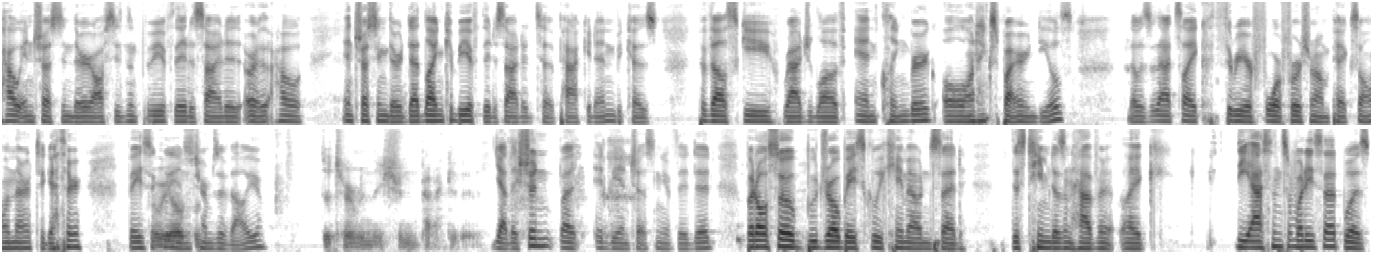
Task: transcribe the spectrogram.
how interesting their offseason could be if they decided, or how interesting their deadline could be if they decided to pack it in because Pavelski, Radulov, and Klingberg all on expiring deals. Those that's like three or four first round picks all in there together, basically in terms of value. Determined they shouldn't pack it in. Yeah, they shouldn't, but it'd be interesting if they did. But also, Boudreau basically came out and said, "This team doesn't have a, like." The essence of what he said was,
